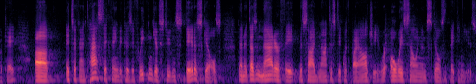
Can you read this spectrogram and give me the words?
okay? Uh, it's a fantastic thing because if we can give students data skills, then it doesn't matter if they decide not to stick with biology. We're always selling them skills that they can use.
